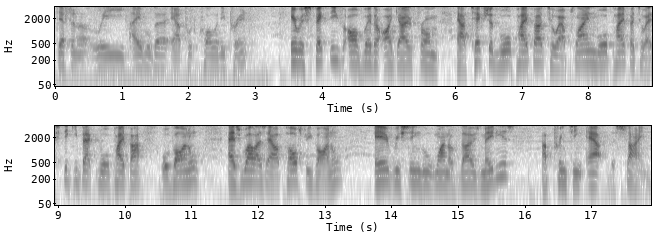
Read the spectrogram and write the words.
definitely able to output quality print. Irrespective of whether I go from our textured wallpaper to our plain wallpaper to our sticky back wallpaper or vinyl, as well as our upholstery vinyl, every single one of those medias are printing out the same.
